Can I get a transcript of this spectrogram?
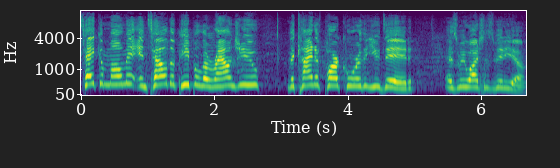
take a moment and tell the people around you the kind of parkour that you did as we watch this video.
